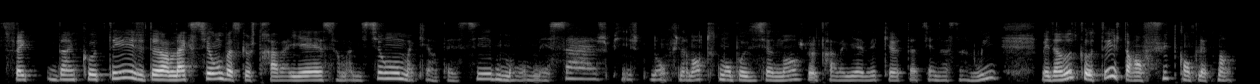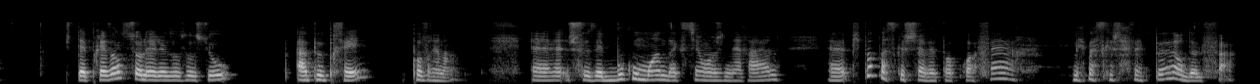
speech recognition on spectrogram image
fait d'un côté, j'étais dans l'action parce que je travaillais sur ma mission, ma clientèle cible, mon message, puis donc finalement tout mon positionnement, je le travaillais avec euh, Tatiana Saint-Louis. Mais d'un autre côté, j'étais en fuite complètement. J'étais présente sur les réseaux sociaux à peu près, pas vraiment. Euh, je faisais beaucoup moins d'actions en général, euh, puis pas parce que je savais pas quoi faire, mais parce que j'avais peur de le faire.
